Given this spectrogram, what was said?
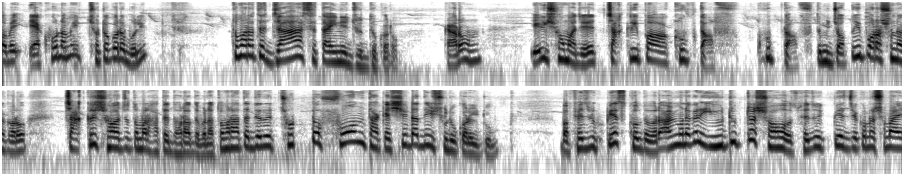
তবে এখন আমি ছোট করে বলি, তোমার হাতে যা আছে তাই নিয়ে যুদ্ধ করো। কারণ এই সমাজে চাকরি পাওয়া খুব টাফ খুব টাফ তুমি যতই পড়াশোনা করো চাকরি সহজে তোমার হাতে ধরা দেবে না। তোমার হাতে যদি ছোট্ট ফোন থাকে, সেটা দিয়ে শুরু করো ইউটিউব বা ফেসবুক পেজ খুলতে পারো। আমি মনে করি ইউটিউবটা সহজ। ফেসবুক পেজ যে কোনো সময়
